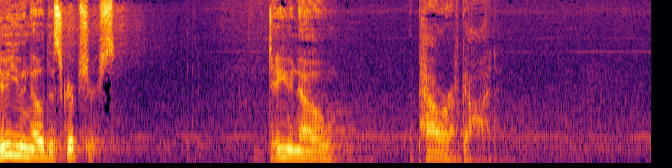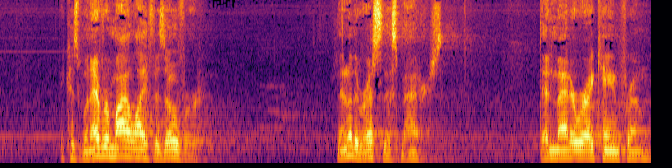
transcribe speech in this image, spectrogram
Do you know the scriptures? Do you know the power of God? Because whenever my life is over, none of the rest of this matters. Doesn't matter where I came from.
